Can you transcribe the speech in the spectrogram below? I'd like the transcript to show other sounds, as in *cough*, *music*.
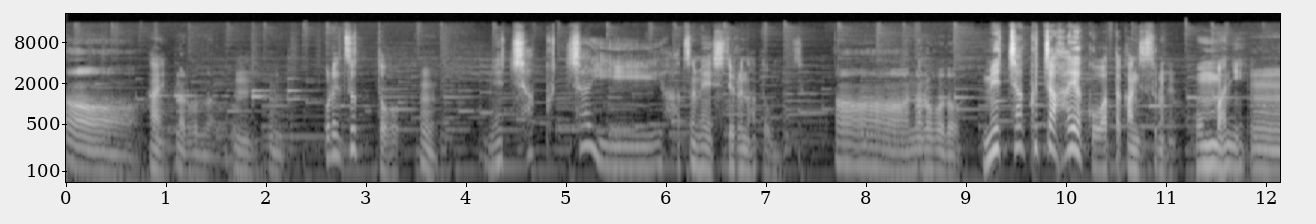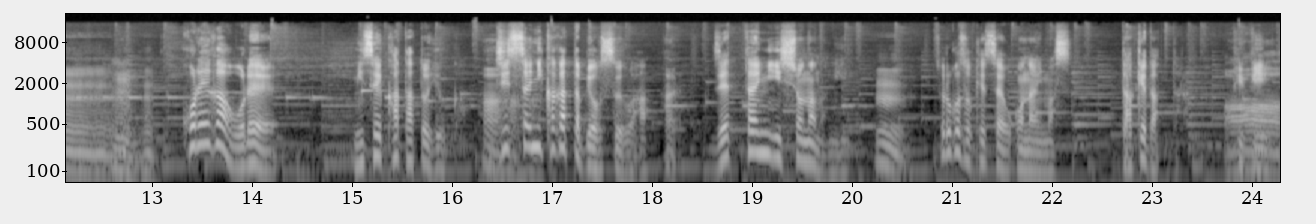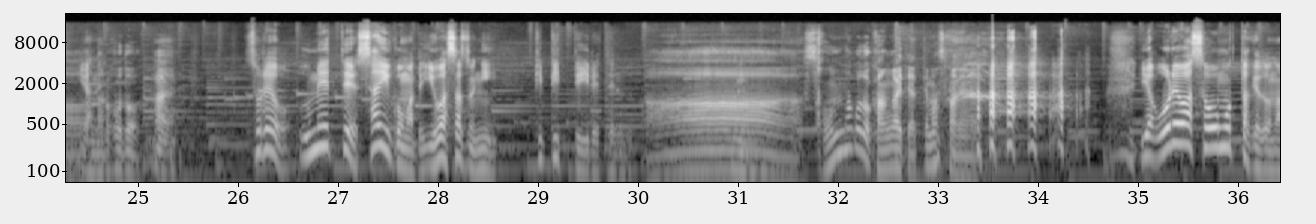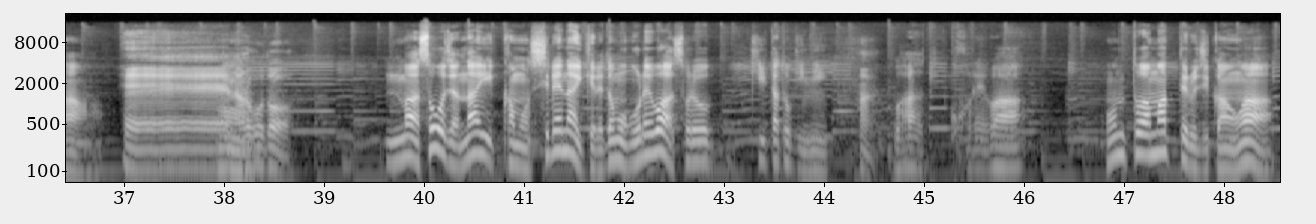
あ。はい。なるほど、なるほど。うん。俺ずっとうん。めちゃくちゃいい発明してるなと思うんですよ。ああ、なるほど。めちゃくちゃ早く終わった感じするのよほんまにうーん。うん。これが俺見せ方というか実際にかかった秒数ははい。絶対に一緒なのにうん。それこそ決済を行いますだけだったらあピピーやねなるほど。はい。それを埋めて最後まで言わさずにピピって入れてるああ、そんなこと考えてやってますかね。*laughs* いや俺はそう思ったけどなへえ、うんなるほど。まあそうじゃないかもしれないけれども俺はそれを聞いた時にはい。わこれは本当は待ってる時間は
